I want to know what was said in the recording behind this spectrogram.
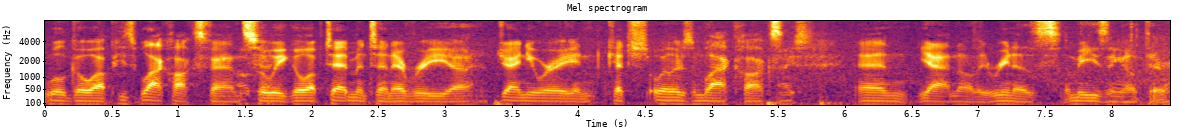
we'll go up. He's a Blackhawks fan, so we go up to Edmonton every uh, January and catch Oilers and Blackhawks. Nice. And yeah, no, the arena's amazing out there.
